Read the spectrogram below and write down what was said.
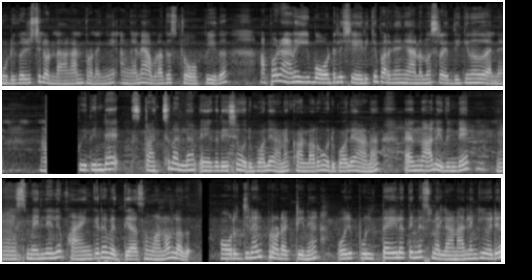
മുടി കൊഴിച്ചിലുണ്ടാകാൻ തുടങ്ങി. അങ്ങനെ അവളത് സ്റ്റോപ്പ് ചെയ്ത് അപ്പോഴാണ് ഈ ബോട്ടിൽ ശരിക്കും പറഞ്ഞാൽ ഞാനൊന്ന് ശ്രദ്ധിക്കുന്നത് തന്നെ. അപ്പോൾ ഇതിന്റെ സ്ട്രക്ചറെല്ലാം ഏകദേശം ഒരുപോലെയാണ് കളറും ഒരുപോലെയാണ്. എന്നാൽ ഇതിന്റെ സ്മെല്ലിൽ ഭയങ്കര വ്യത്യാസമാണുള്ളത്. ഒറിജിനൽ പ്രൊഡക്റ്റിന് ഒരു പുൽത്തൈലത്തിന്റെ സ്മെല്ലാണ്. അല്ലെങ്കിൽ ഒരു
